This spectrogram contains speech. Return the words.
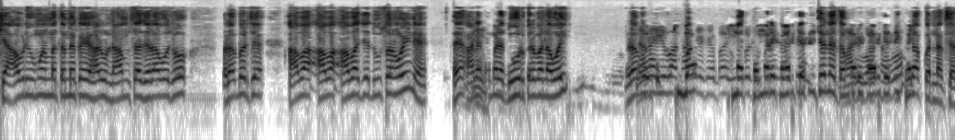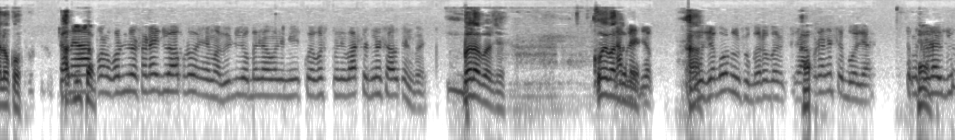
કે આવડી ઉંમરમાં તમે કઈ સારું નામસા જરાવો છો? બરાબર છે? આવા આવા આવા જે દૂષણ હોય ને હે આને તમારે દૂર કરવાના હોય બરાબર? તમારી કારકિર્દી છે ને તમારી કારકિર્દી ખરાબ કરી નાખશે આ લોકો. કોઈ વસ્તુની વાત જ નથી આવતી ને ભાઈ. બરાબર છે. કોઈ વાંધો આપણે નહીં. હું. જે બોલું છું બરોબર? આપણે નથી બોલ્યા. તમે ચડાવી દો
